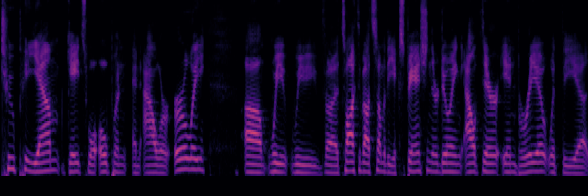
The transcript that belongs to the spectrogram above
2 p.m. Gates will open an hour early. Um, we we've uh, talked about some of the expansion they're doing out there in Berea with the uh,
